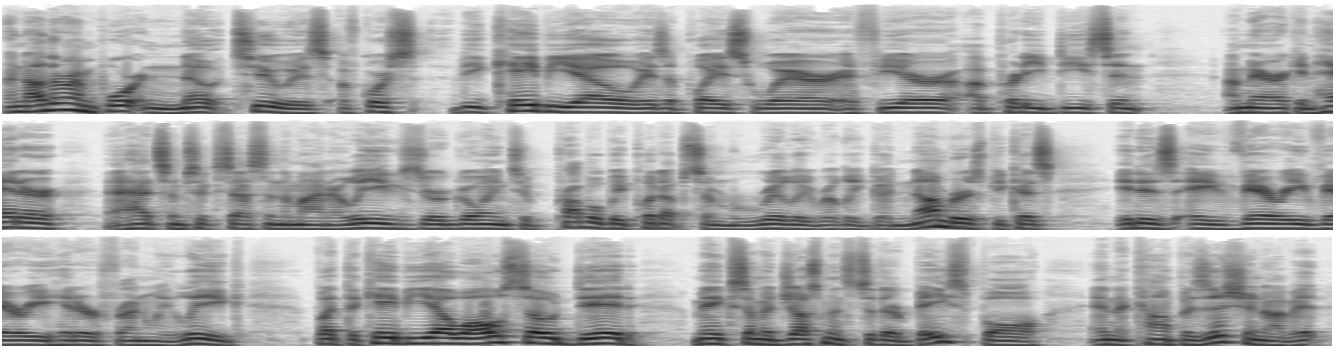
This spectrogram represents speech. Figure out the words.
Another important note, too, is of course the KBO is a place where if you're a pretty decent American hitter that had some success in the minor leagues, you're going to probably put up some really, really good numbers because it is a very, very hitter friendly league. But the KBO also did make some adjustments to their baseball and the composition of it,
